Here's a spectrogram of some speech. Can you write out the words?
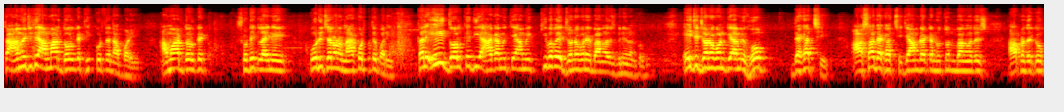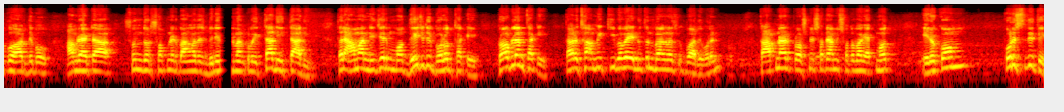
তা আমি যদি আমার দলকে ঠিক করতে না পারি, আমার দলকে সঠিক লাইনে পরিচালনা না করতে পারি, তাহলে এই দলকে দিয়ে আগামীতে আমি কীভাবে জনগণের বাংলাদেশ বিনির্মাণ করব? এই যে জনগণকে আমি হোপ দেখাচ্ছি আশা দেখাচ্ছি যে আমরা একটা নতুন বাংলাদেশ আপনাদেরকে উপহার দেব। আমরা একটা সুন্দর স্বপ্নের বাংলাদেশ বিনির্মাণ করব, ইত্যাদি ইত্যাদি। তাহলে আমার নিজের মধ্যেই যদি গলদ থাকে প্রবলেম থাকে, তাহলে তো আমি কীভাবে নতুন বাংলাদেশ উপহার দেবো বলেন? তা আপনার প্রশ্নের সাথে আমি শতভাগ একমত। এরকম পরিস্থিতিতে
